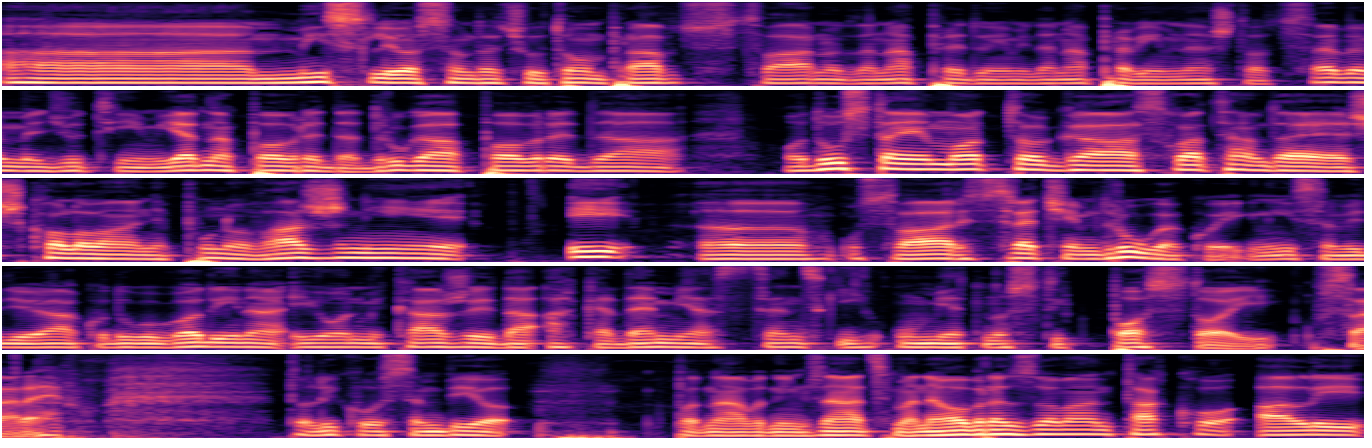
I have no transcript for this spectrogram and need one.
a, mislio sam da ću u tom pravcu stvarno da napredujem i da napravim nešto od sebe, međutim jedna povreda, druga povreda, odustajem od toga, shvatam da je školovanje puno važnije i uh, u stvari srećem druga kojeg nisam vidio jako dugo godina i on mi kaže da Akademija scenskih umjetnosti postoji u Sarajevu. Toliko sam bio pod navodnim znacima neobrazovan tako, ali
